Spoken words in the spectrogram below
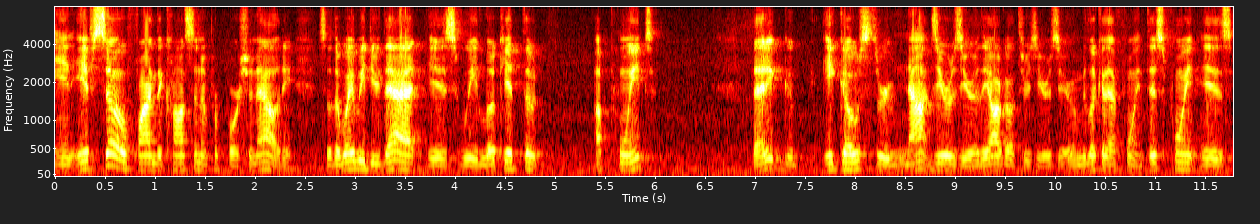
and if so, find the constant of proportionality. So the way we do that is we look at the a point that it, it goes through, not 0, 0. They all go through 0, 0. And we look at that point. This point is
